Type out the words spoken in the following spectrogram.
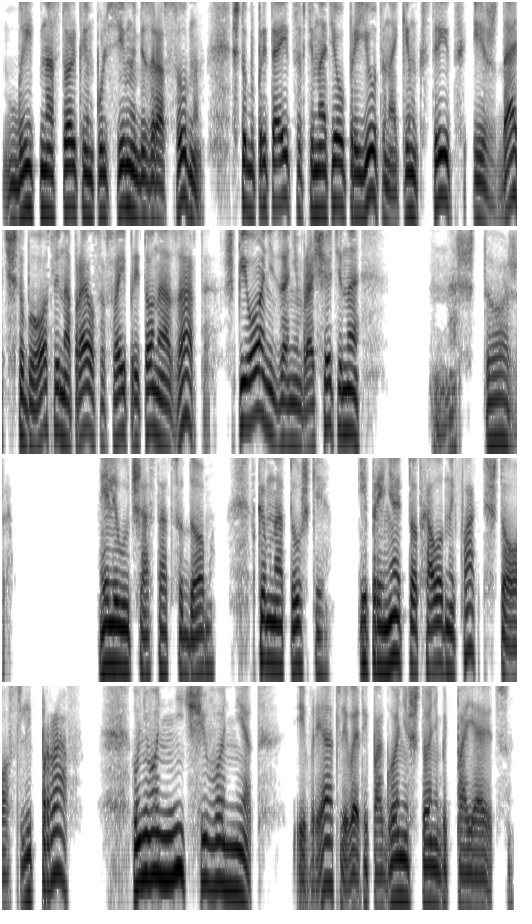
Быть настолько импульсивно безрассудным, чтобы притаиться в темноте у приюта на Кинг-стрит и ждать, чтобы Осли направился в свои притоны азарта, шпионить за ним в расчете на... На что же? Или лучше остаться дома, в комнатушке, и принять тот холодный факт, что Осли прав. У него ничего нет, и вряд ли в этой погоне что-нибудь появится.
